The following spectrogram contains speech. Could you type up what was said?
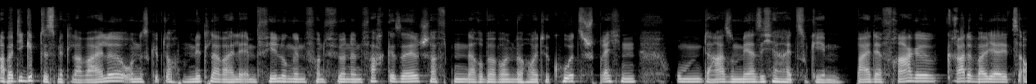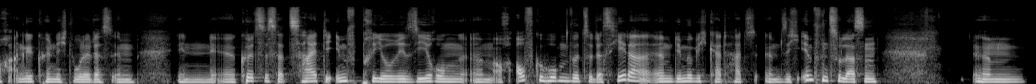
Aber die gibt es mittlerweile und es gibt auch mittlerweile Empfehlungen von führenden Fachgesellschaften. Darüber wollen wir heute kurz sprechen, um da so mehr Sicherheit zu geben. Bei der Frage, gerade weil ja jetzt auch angekündigt wurde, dass im, in äh, kürzester Zeit die Impfpriorisierung ähm, auch aufgehoben wird, sodass jeder ähm, die Möglichkeit hat, ähm, sich impfen zu lassen. Ähm,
